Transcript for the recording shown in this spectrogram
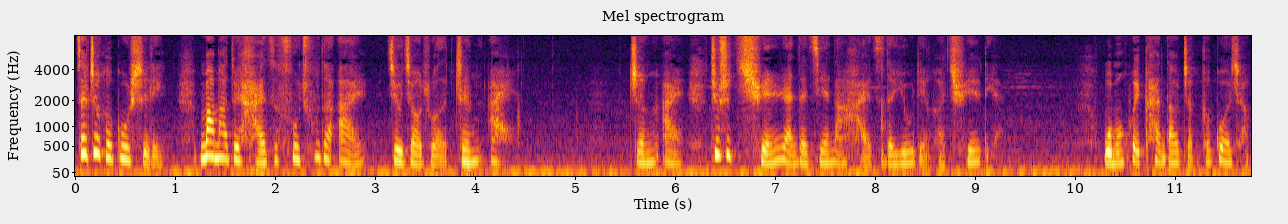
在这个故事里，妈妈对孩子付出的爱就叫做真爱。真爱就是全然的接纳孩子的优点和缺点。我们会看到整个过程，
